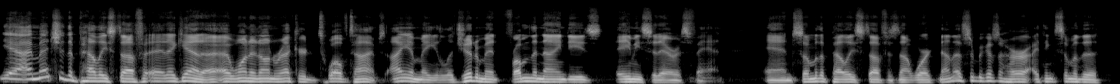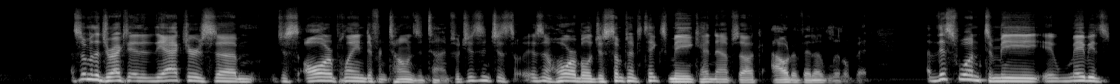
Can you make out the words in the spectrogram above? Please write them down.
Yeah, I mentioned the Peli stuff, and again, I, I want it on record twelve times. I am a legitimate from the '90s Amy Sedaris fan, and some of the Peli stuff has not worked. Now that's because of her. I think some of the some of the direct the actors um, just all are playing different tones at times, which isn't just isn't horrible. It just sometimes takes me Ken Napzok out of it a little bit. This one to me, it, maybe it's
